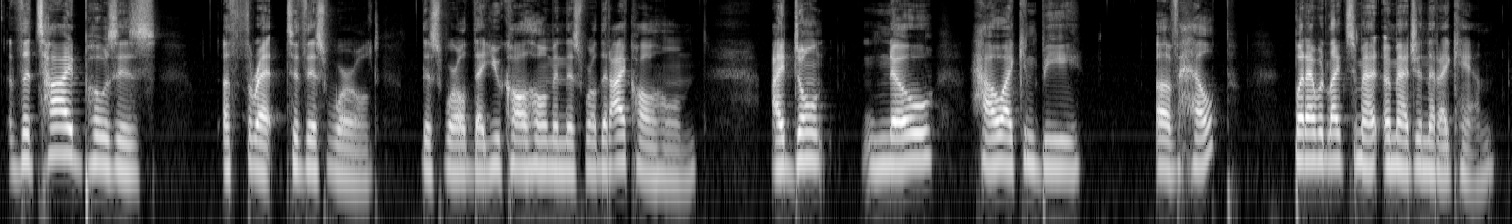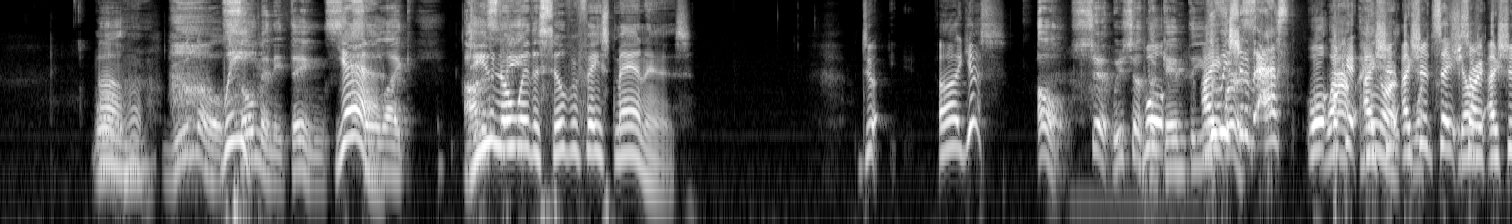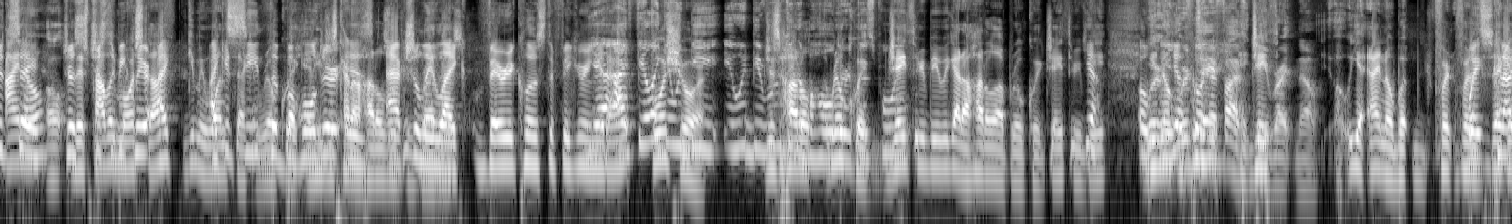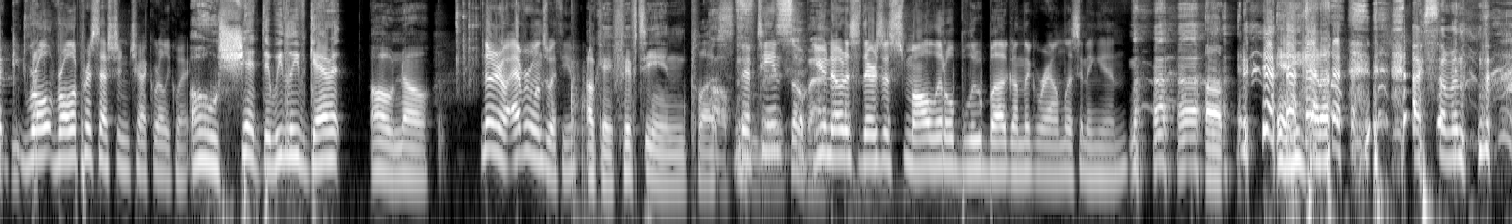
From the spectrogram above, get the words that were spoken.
the tide poses a threat to this world this world that you call home and this world that I call home I don't know how I can be of help, but I would like to ma- imagine that I can. Well, Um, you know Wait. so many things. Yeah. So like, Do you know where the silver faced man is? Do uh yes. Oh shit! We should Well, have came to you I- first. we should have asked. Well, Wow, okay, I should on. I should What- say Sheldon, sorry. I should I say. Oh, just just to be clear. stuff. I Give me I can see the real quick, beholder kinda is huddles with his actually like very close to figuring it out. Yeah, I feel like For it sure. would be it would be rude Just to the huddle beholder real quick. J3B, we gotta huddle up real quick. J3B. Oh, We're, yeah, we're go. J5P Hey, J- right now. Oh, yeah, I know, but for for Wait, the can I second, roll roll a perception check really quick? Oh shit! Did we leave Garrett? Oh no. No, no, no, everyone's with you. Okay, fifteen plus. Oh. 15 So bad. you notice there's a small little blue bug on the ground listening in Um, and he kind of. I summoned.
